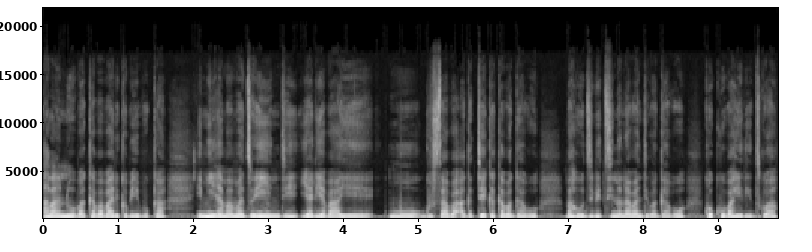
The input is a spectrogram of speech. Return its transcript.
Abantu bakaba bariko bibuka. Imyiyamamazo yindi yari yabaye mu gusaba agateka k'abagabo bahuza ibitsina n'abandi bagabo ko kubahirizwa.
